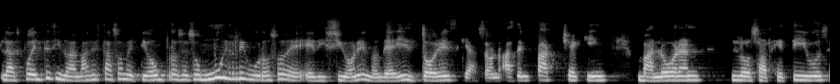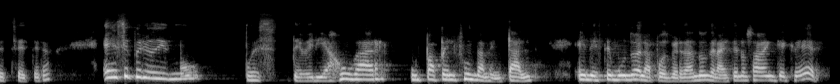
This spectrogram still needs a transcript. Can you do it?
las fuentes, sino además está sometido a un proceso muy riguroso de edición, en donde hay editores que hacen fact-checking, valoran los adjetivos, etcétera, ese periodismo pues debería jugar un papel fundamental en este mundo de la posverdad donde la gente no sabe en qué creer.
